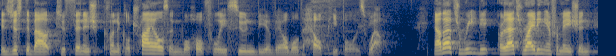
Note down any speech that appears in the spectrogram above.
is just about to finish clinical trials and will hopefully soon be available to help people as well. Now that's reading or that's writing information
